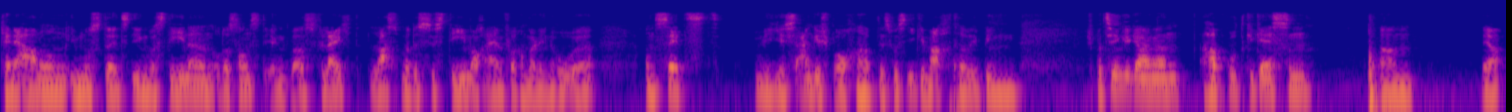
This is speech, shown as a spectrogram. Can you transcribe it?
keine Ahnung, ich musste jetzt irgendwas dehnen oder sonst irgendwas. Vielleicht lasst man das System auch einfach mal in Ruhe und setzt, wie ich es angesprochen habe, das, was ich gemacht habe. Ich bin spazieren gegangen, habe gut gegessen. Ähm, ja.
